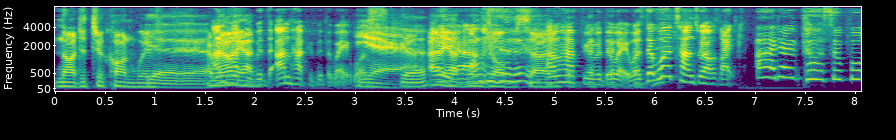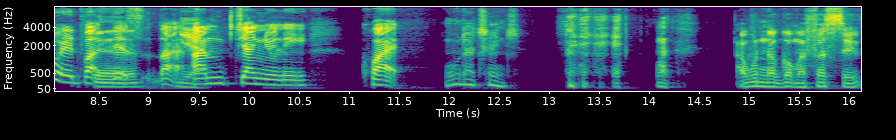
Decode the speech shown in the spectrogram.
Nardia took on with. Yeah, yeah. I mean, I'm only happy had, with I'm happy with the way it was. yeah, Yeah. I only Yeah. had one job, so I'm happy with the way it was. There were times where I was like, I don't feel supported, but Yeah. it's like Yeah. I'm genuinely quite What would I change? I wouldn't have got my first suit.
